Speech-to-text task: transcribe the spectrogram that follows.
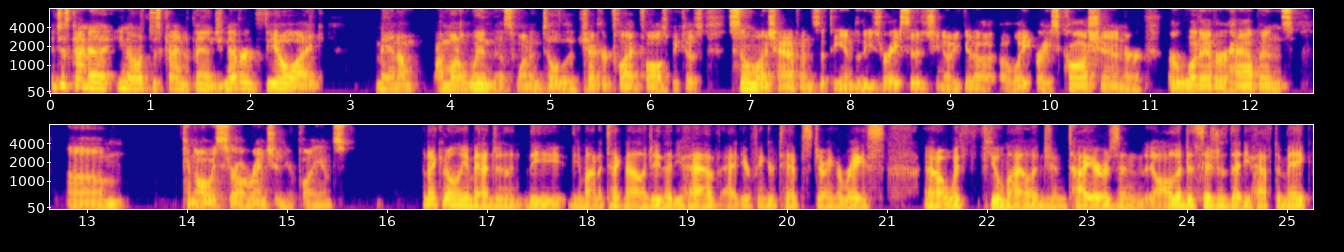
it just kind of, you know, it just kind of depends. You never feel like, man, I'm I'm going to win this one until the checkered flag falls because so much happens at the end of these races. You know, you get a, a late race caution or or whatever happens um, can always throw a wrench in your plans. And I can only imagine the the amount of technology that you have at your fingertips during a race, you know, with fuel mileage and tires and all the decisions that you have to make.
